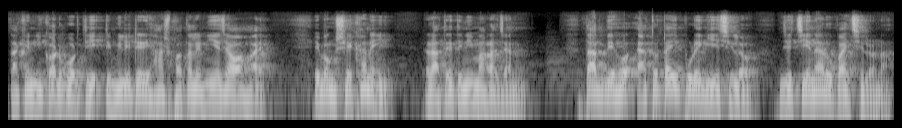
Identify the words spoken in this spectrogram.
তাকে নিকটবর্তী একটি মিলিটারি হাসপাতালে নিয়ে যাওয়া হয় এবং সেখানেই রাতে তিনি মারা যান। তার দেহ এতটাই পুড়ে গিয়েছিল যে চেনার উপায় ছিল না।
